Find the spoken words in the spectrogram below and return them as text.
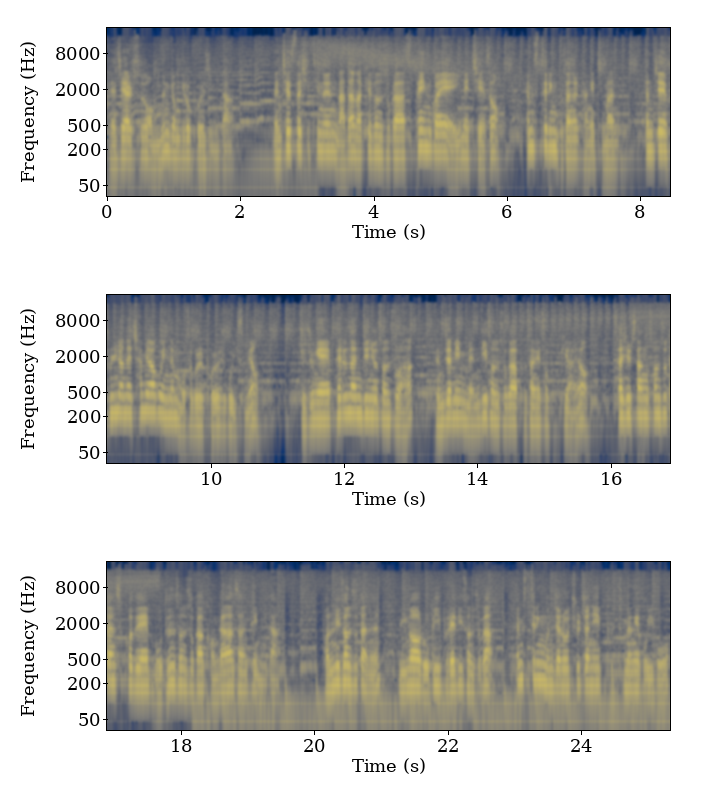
배제할 수 없는 경기로 보여집니다. 맨체스터 시티는 나단 아케 선수가 스페인과의 A매치에서 햄스트링 부상을 당했지만 현재 훈련에 참여하고 있는 모습을 보여주고 있으며 주중에 페르난지뉴 선수와 벤자민 맨디 선수가 부상에서 복귀하여 사실상 선수단 스쿼드의 모든 선수가 건강한 상태입니다. 번리 선수단은 윙어 로비 브레디 선수가 햄스트링 문제로 출전이 불투명해 보이고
